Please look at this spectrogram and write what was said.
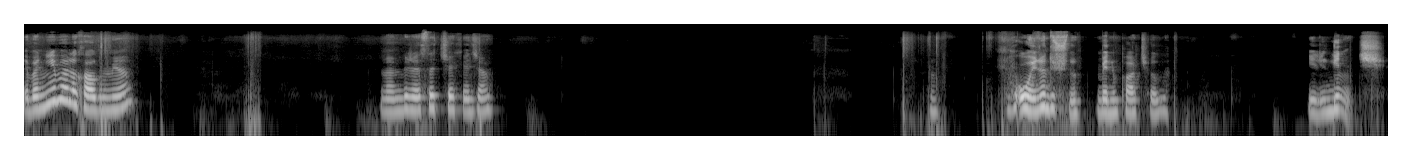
Ya ben niye böyle kaldım ya? Ben bir reset çekeceğim. Oyuna düştüm benim parçalı. İlginç.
